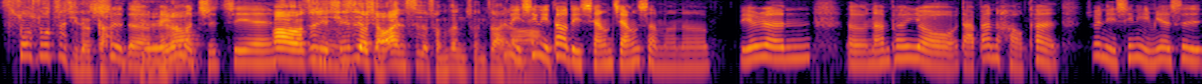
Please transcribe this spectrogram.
说说自己的感觉，是的，没那么直接啊，自己其实有小暗示的成分存在。那你心里到底想讲什么呢？别人呃，男朋友打扮的好看，所以你心里面是。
